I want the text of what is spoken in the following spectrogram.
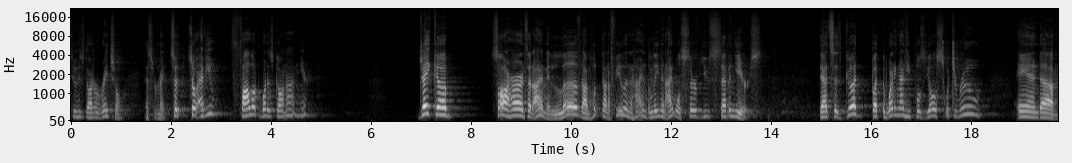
to his daughter Rachel as her maid. So, so have you followed what has gone on here? Jacob saw her and said, I am in love, I'm hooked on a feeling and high in believing, I will serve you seven years. Dad says, Good, but the wedding night he pulls the old switcheroo and um,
